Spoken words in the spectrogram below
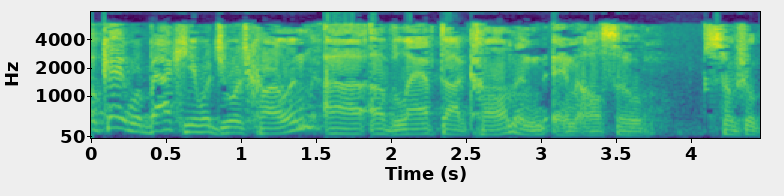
okay, we're back here with George Carlin uh, of Laugh.com and, and also social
